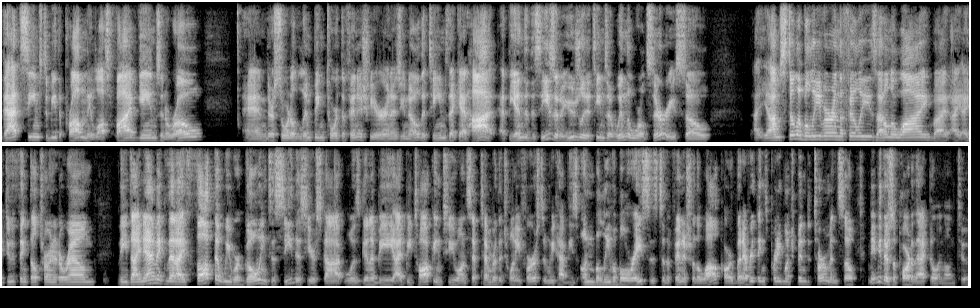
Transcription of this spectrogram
that seems to be the problem. They lost five games in a row and they're sort of limping toward the finish here. And as you know, the teams that get hot at the end of the season are usually the teams that win the World Series. So uh, yeah, I'm still a believer in the Phillies. I don't know why, but I, I do think they'll turn it around. The dynamic that I thought that we were going to see this year, Scott, was going to be I'd be talking to you on September the 21st, and we'd have these unbelievable races to the finish for the wild card. But everything's pretty much been determined, so maybe there's a part of that going on too.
